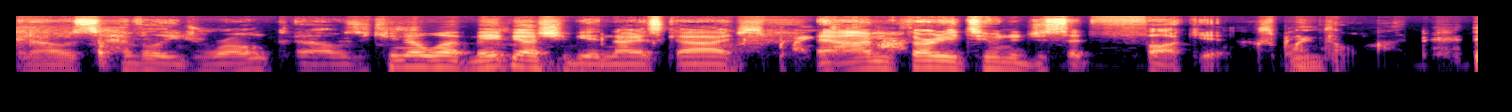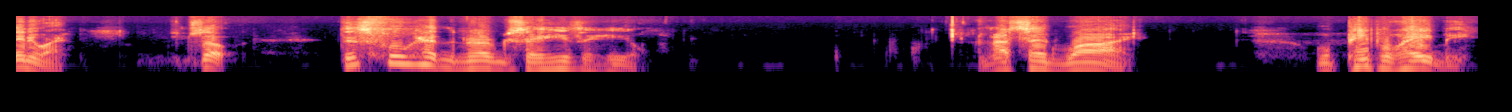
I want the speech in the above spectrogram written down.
and I was heavily drunk. And I was like, you know what? Maybe I should be a nice guy. Explains And I'm 32 and just said, fuck it. explains a lot. Anyway, so this fool had the nerve to say he's a heel. And I said, why? Well, people hate me.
